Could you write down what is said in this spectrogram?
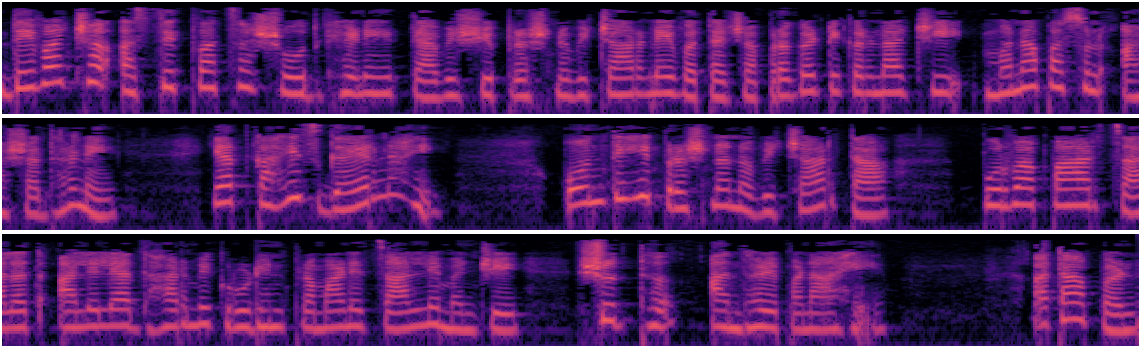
देवाच्या अस्तित्वाचा शोध घेणे त्याविषयी प्रश्न विचारणे व त्याच्या प्रगटीकरणाची मनापासून आशा धरणे यात काहीच गैर नाही. कोणतेही प्रश्न न विचारता पूर्वापार चालत आलेल्या धार्मिक रूढींप्रमाणे चालणे म्हणजे शुद्ध आंधळेपणा आहे. आता आपण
